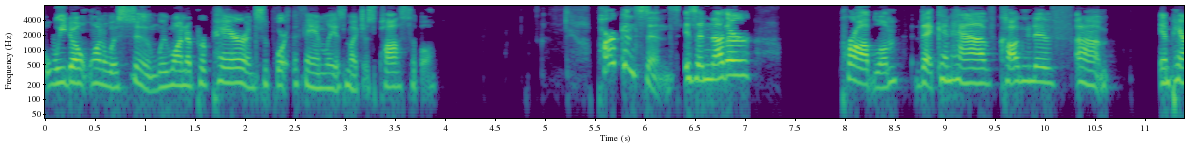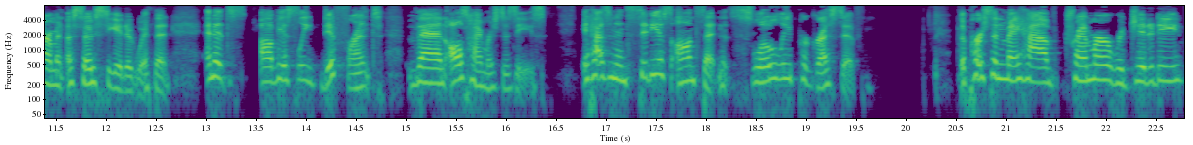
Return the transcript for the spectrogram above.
we don't want to assume. We want to prepare and support the family as much as possible. Parkinson's is another problem that can have cognitive um, impairment associated with it and it's obviously different than alzheimer's disease. It has an insidious onset and it's slowly progressive. The person may have tremor rigidity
